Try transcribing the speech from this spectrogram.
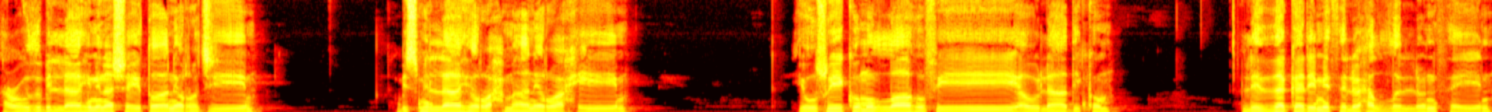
أعوذ بالله من الشيطان الرجيم. بسم الله الرحمن الرحيم. يوصيكم الله في أولادكم للذكر مثل حظ الأنثيين.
